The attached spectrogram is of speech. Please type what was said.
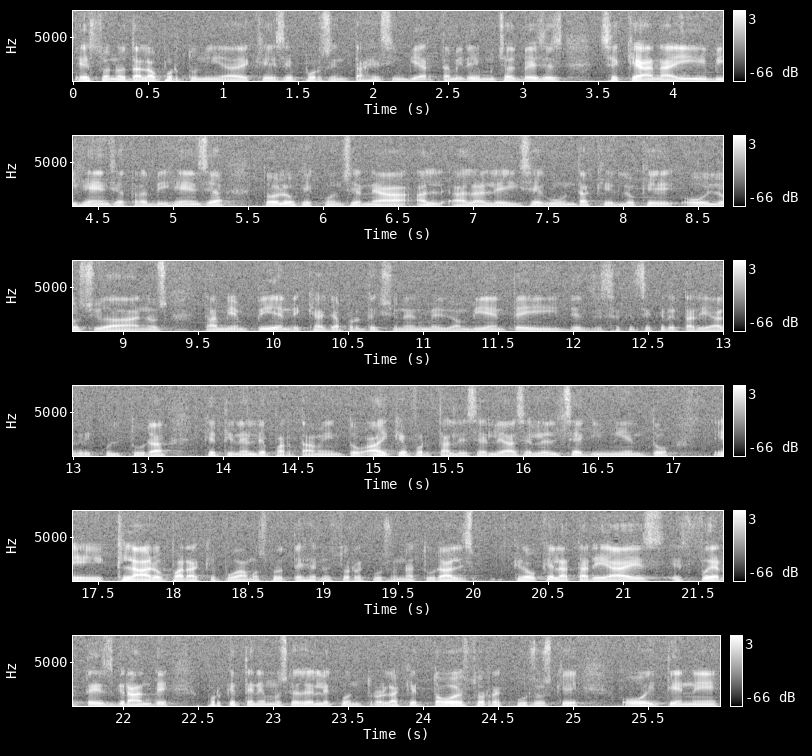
esto nos da la oportunidad de que ese porcentaje se invierta. Mire, muchas veces se quedan ahí vigencia tras vigencia, todo lo que concierne a, la ley segunda, que es lo que hoy los ciudadanos también piden, de que haya protección en el medio ambiente y desde esa Secretaría de Agricultura que tiene el departamento hay que fortalecerle, hacerle el seguimiento eh, claro para que podamos proteger nuestros recursos naturales. Creo que la tarea es, es fuerte, es grande, porque tenemos que hacerle control a que todos estos recursos que hoy tiene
